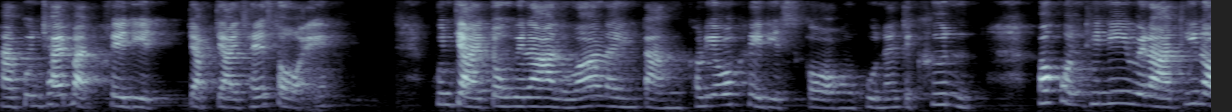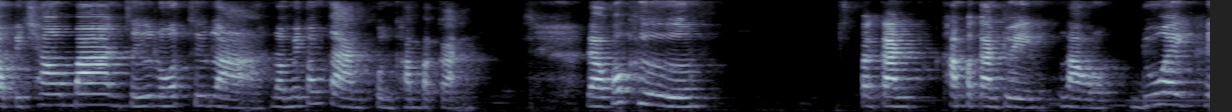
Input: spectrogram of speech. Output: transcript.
หากคุณใช้บัตรเครดิตจับจ่ายใช้สอย คุณจ่ายตรงเวลาหรือว่าอะไรต่างเขาเรียกว่าเครดิตสกอร์ของคุณนั้นจะขึ้น เพราะคนที่นี่เวลาที่เราไปเช่าบ้านซื้อรถซื้อลา เราไม่ต้องการคนค้ำประกัน เราก็คือประกันค้ำประกันตัวเองเราด้วยเคร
